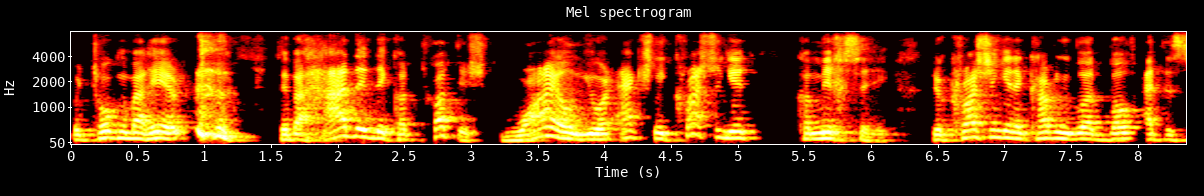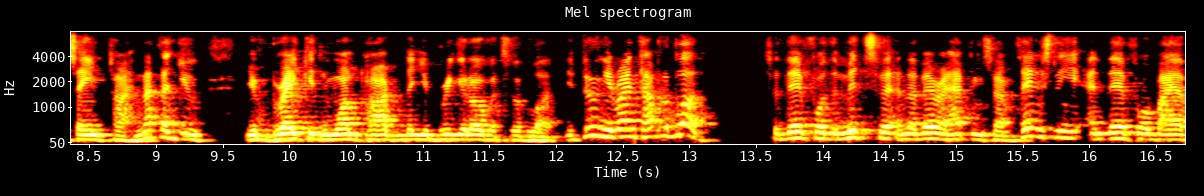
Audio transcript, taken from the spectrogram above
We're talking about here, while you are actually crushing it, you're crushing it and covering the blood both at the same time. Not that you, you break it in one part and then you bring it over to the blood. You're doing it right on top of the blood. So therefore, the mitzvah and the vera happening simultaneously, and therefore by a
